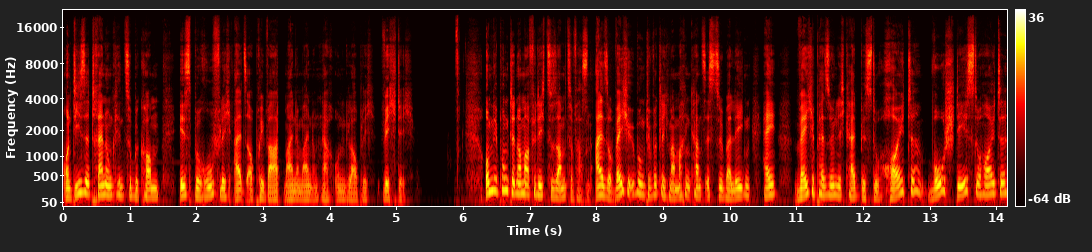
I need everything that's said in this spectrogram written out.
Und diese Trennung hinzubekommen, ist beruflich als auch privat meiner Meinung nach unglaublich wichtig. Um die Punkte nochmal für dich zusammenzufassen. Also, welche Übung du wirklich mal machen kannst, ist zu überlegen, hey, welche Persönlichkeit bist du heute? Wo stehst du heute?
